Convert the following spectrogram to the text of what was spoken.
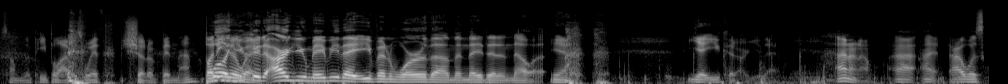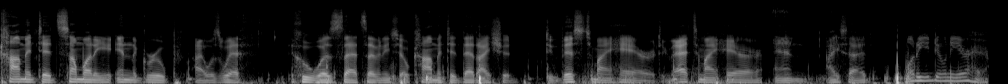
some of the people I was with should have been them. But well, you way, could argue maybe they even were them and they didn't know it. yeah, yeah, you could argue that. I don't know. Uh, I I was commented somebody in the group I was with who was that 70 show commented that I should do this to my hair or do that to my hair, and I said, "What are you doing to your hair?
